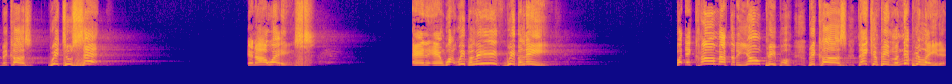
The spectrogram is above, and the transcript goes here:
Because we're too set in our ways. And, and what we believe, we believe. But they come after the young people because they can be manipulated.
